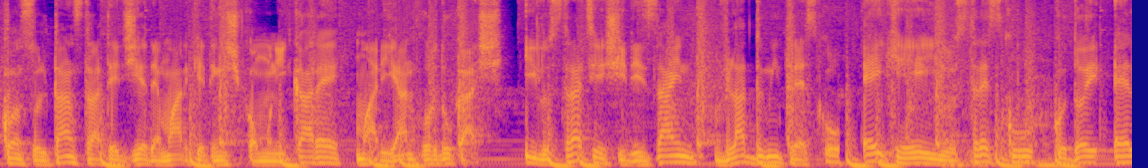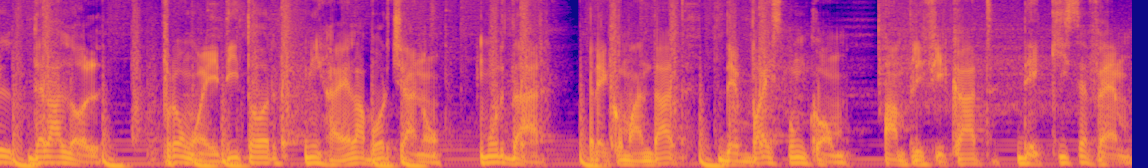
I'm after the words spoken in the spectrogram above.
Consultant strategie de marketing și comunicare, Marian Hurducaș. Ilustrație și design, Vlad Dumitrescu, a.k.a. Ilustrescu cu 2L de la LOL. Promo editor, Mihaela Borceanu. Murdar. Recomandat de Vice.com. Amplificat de Kiss FM.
